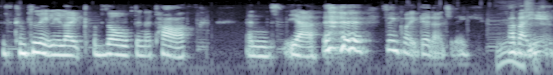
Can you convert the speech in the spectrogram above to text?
just completely like absolved in a task, and yeah, it's been quite good actually. Yeah. How about you?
